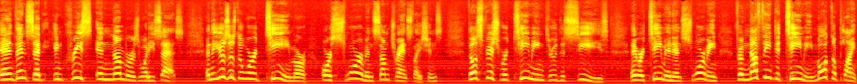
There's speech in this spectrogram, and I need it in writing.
and then said, increase in number is what He says. And it uses the word teem or, or swarm in some translations. Those fish were teeming through the seas. They were teeming and swarming from nothing to teeming, multiplying,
